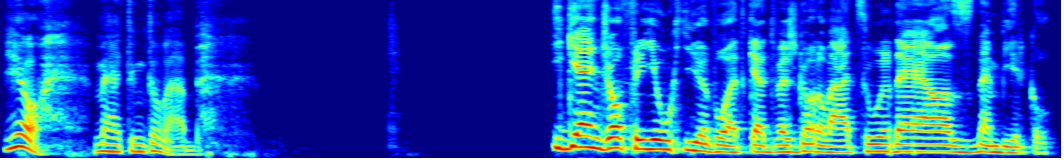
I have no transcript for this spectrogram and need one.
Jó, mehetünk tovább. Igen, Joffrey jó hír volt, kedves Galovác úr, de az nem birkó.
